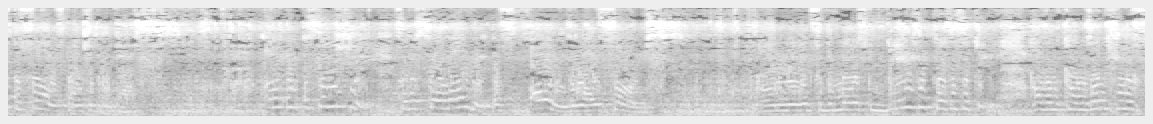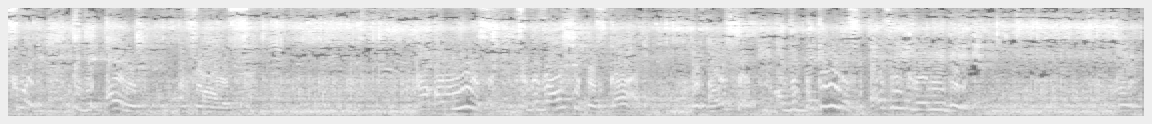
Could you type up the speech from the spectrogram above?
of the five I am essential for the survival of all the life forms. I am needed for the most basic necessity as in consumption of food to the end of life. I am used for the worship of God and also at the beginning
